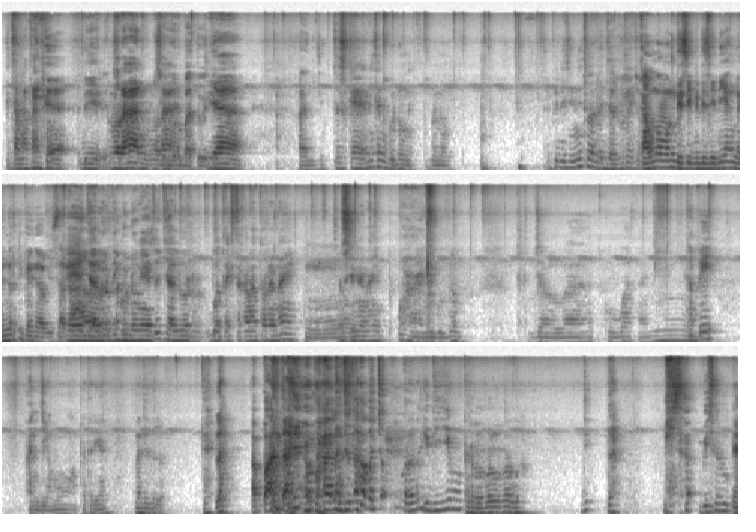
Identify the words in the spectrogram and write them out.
kecamatannya, di kelurahan, kelurahan. Sumur Batu itu. Iya. anjing terus kayak ini kan gunung nih gunung tapi di sini tuh ada jalurnya Cok. Kamu ngomong di sini di sini yang denger juga nggak bisa kayak tahu. jalur di gunungnya itu jalur buat ekskavatornya naik Hmm. mesinnya naik wah ini gue bilang terjal banget kuat anjing Tapi anjing kamu ngomong apa tadi kan? Lanjut dulu. lah apaan tadi apaan lanjut apa cok orang lagi diem Terus lupa lupa gue. bisa bisa lu Ya.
